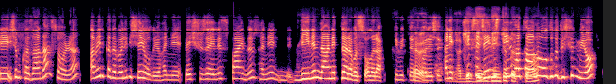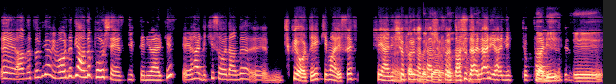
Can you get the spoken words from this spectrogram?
e, işte bu kazadan sonra Amerika'da böyle bir şey oluyor. Hani 550 Spider hani dinin lanetli arabası olarak bir müddet Evet. böyle şey. Hani Yani kimse din- James Dean'in hatalı olduğunu düşünmüyor. Ee, anlatabiliyor muyum? Orada bir anda Porsche'ye yükleniyor herkes. Ee, halbuki sonradan da e, çıkıyor ortaya ki maalesef şey yani Evet, şoförün hatası, şoför arabanın. hatası derler yani. Çok Ya talihsiz. bir e,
